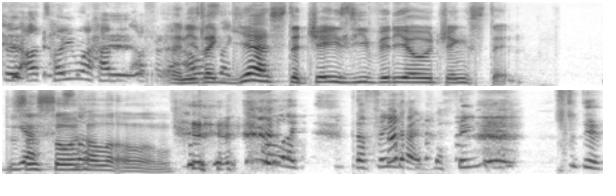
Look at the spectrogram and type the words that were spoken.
dude, I'll tell you what happened after that. And he's was like, yes, the Jay Z video jinxed it. This Yeah, is so, so- hella. Oh. so, like the thing that the thing dude,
